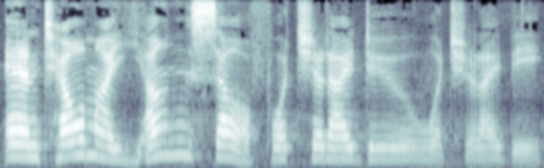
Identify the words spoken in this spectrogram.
and tell my young self, what should I do? What should I be?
